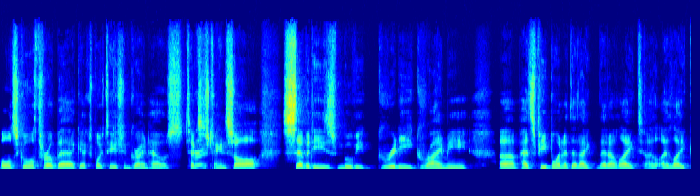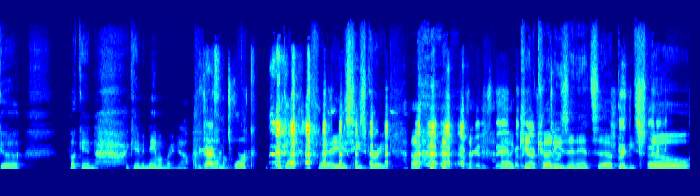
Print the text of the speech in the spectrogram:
old school throwback exploitation grindhouse Texas Chainsaw '70s movie, gritty, grimy. Um, has people in it that I that I liked. I, I like uh, fucking I can't even name him right now. the guy from um, Torque. The guy, yeah, he's he's great. Uh, I forget his name. uh, the guy Kid Cudi's in it. Uh, Brittany. Snow.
